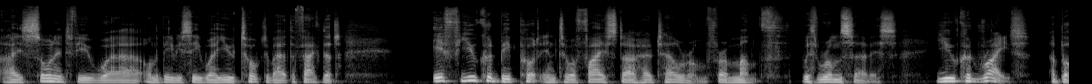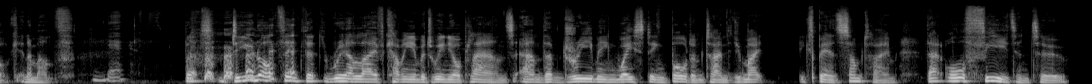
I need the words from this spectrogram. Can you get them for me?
I saw an interview uh, on the BBC where you talked about the fact that if you could be put into a five star hotel room for a month with room service, you could write a book in a month. Yes. But do you not think that real life coming in between your plans and the dreaming, wasting boredom time that you might experience sometime, that all feeds into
